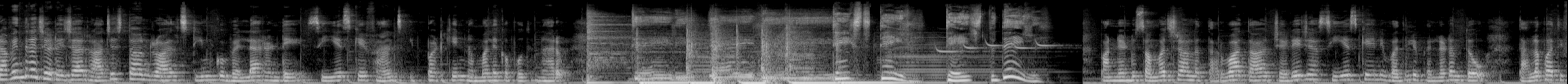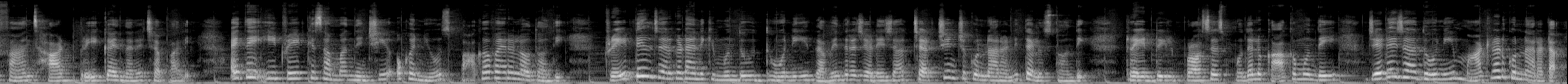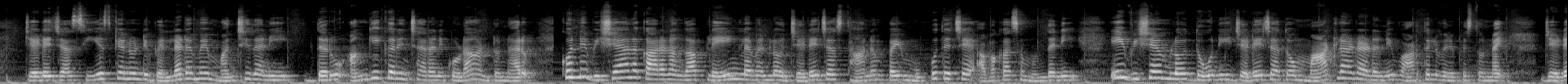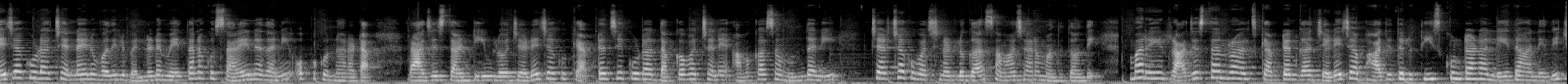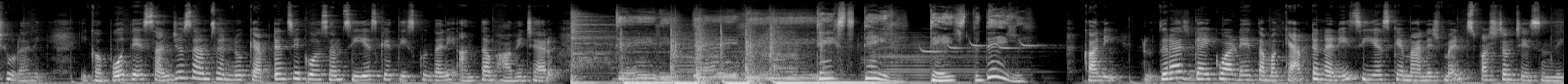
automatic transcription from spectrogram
Ravindra Jadeja Rajasthan Royals టీంకు వెళ్ళారంటే CSK fans ఇప్పటికీ నమ్మలేకపోతున్నారు. పన్నెండు సంవత్సరాల తర్వాత జడేజా సిఎస్కేని వదిలి వెళ్ళడంతో దళపతి ఫ్యాన్స్ హార్ట్ బ్రేక్ అయిందనే చెప్పాలి. అయితే ఈ ట్రేడ్కి సంబంధించి ఒక న్యూస్ బాగా వైరల్ అవుతోంది. ట్రేడ్ డీల్ జరగడానికి ముందు ధోని రవీంద్ర జడేజా చర్చించుకున్నారని తెలుస్తోంది. ట్రేడ్ డీల్ ప్రాసెస్ మొదలు కాకముందే జడేజా ధోని మాట్లాడుకున్నారట. జడేజా సీఎస్కే నుండి వెళ్ళడమే మంచిదని ఇద్దరు అంగీకరించారని కూడా అంటున్నారు. కొన్ని విషయాల కారణంగా ప్లేయింగ్ లెవెన్లో జడేజా స్థానంపై ముప్పు తెచ్చే అవకాశం ఉందని ఈ విషయంలో ధోని జడేజాతో మాట్లాడాడని వార్తలు వినిపిస్తున్నాయి. జడేజా కూడా చెన్నైను వదిలి వెళ్ళడమే తనకు సరైనదని ఒప్పుకున్నారట. రాజస్థాన్ టీంలో జడేజాకు కెప్టెన్సీ కూడా దక్కవచ్చనే అవకాశం ఉందని చర్చకు వచ్చినట్లుగా సమాచారం అందుతోంది. మరి రాజస్థాన్ రాయల్స్ కెప్టెన్గా జడేజా బాధ్యతలు తీసుకుంటాడా లేదా అనేది చూడాలి. ఇకపోతే సంజు శాంసన్ను కెప్టెన్సీ కోసం సిఎస్కే తీసుకుందని అంతా భావించారు. కానీ రుతురాజ్ గైక్వాడే తమ కెప్టెన్ అని సిఎస్కే మేనేజ్మెంట్ స్పష్టం చేసింది.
